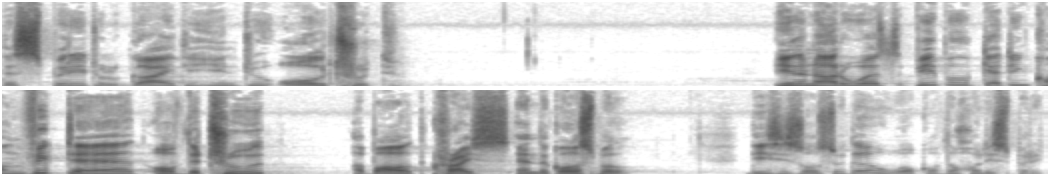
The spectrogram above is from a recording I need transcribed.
The Spirit will guide you into all truth. In other words, people getting convicted of the truth about Christ and the gospel. This is also the work of the Holy Spirit.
